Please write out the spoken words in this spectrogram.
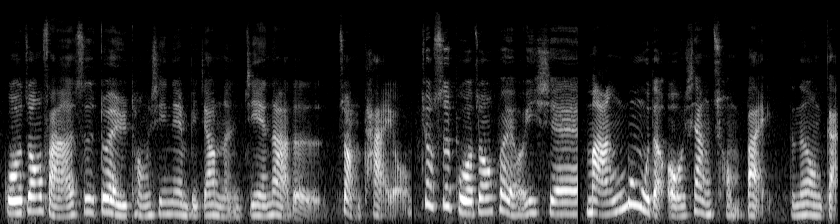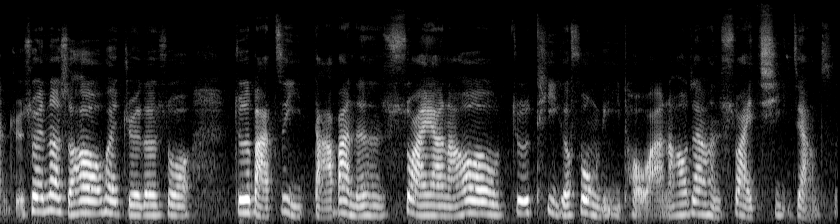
国中反而是对于同性恋比较能接纳的状态哦，就是国中会有一些盲目的偶像崇拜的那种感觉，所以那时候会觉得说，就是把自己打扮得很帅啊，然后就是剃个凤梨头啊，然后这样很帅气这样子。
